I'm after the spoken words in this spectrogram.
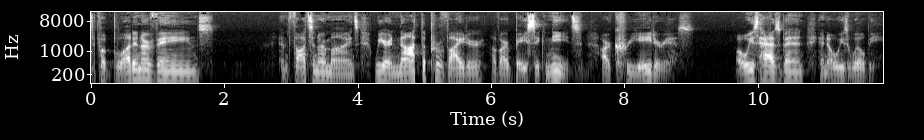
To put blood in our veins and thoughts in our minds, we are not the provider of our basic needs. Our Creator is. Always has been and always will be.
